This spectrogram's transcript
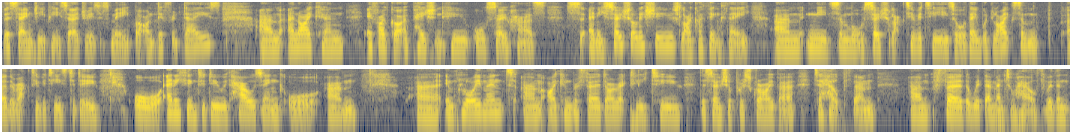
the same GP surgeries as me, but on different days. Um, and I can, if I've got a patient who also has any social issues, like I think they um, need some more social activities or they would like some other activities to do, or anything to do with housing or um, uh, employment, um, I can refer directly to the social prescriber to help them um, further with their mental health with an,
